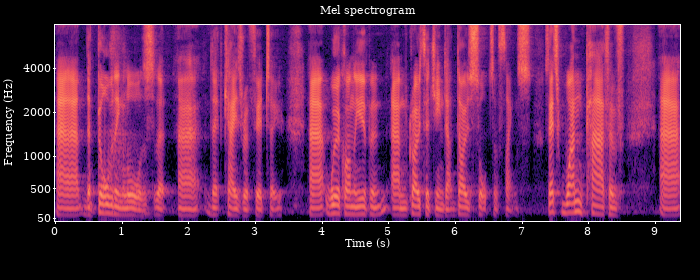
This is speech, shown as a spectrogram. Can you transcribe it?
uh, the building laws that, uh, that Kay's referred to, uh, work on the urban um, growth agenda, those sorts of things. So that's one part of, uh,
